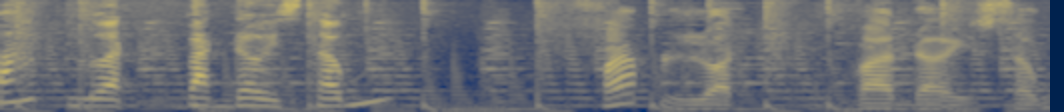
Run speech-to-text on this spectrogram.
Pháp luật và đời sống. Pháp luật và đời sống.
